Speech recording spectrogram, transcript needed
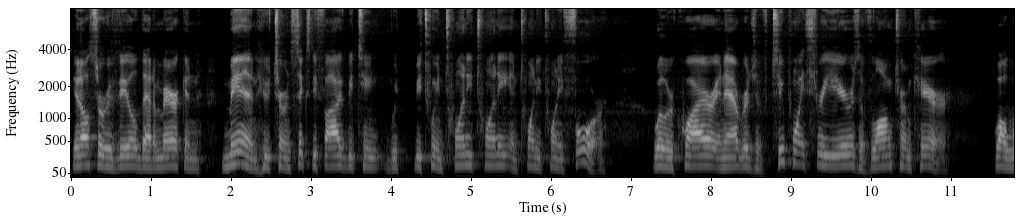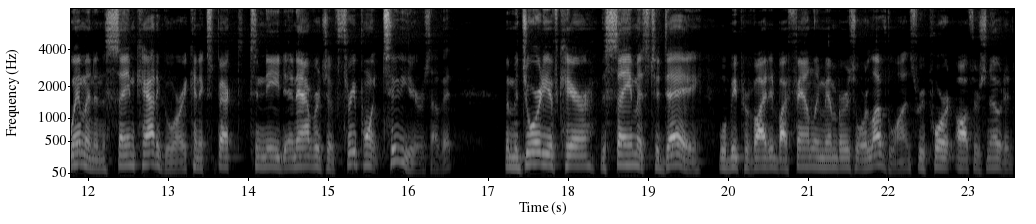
It also revealed that American men who turn 65 between, between 2020 and 2024 will require an average of 2.3 years of long-term care, while women in the same category can expect to need an average of 3.2 years of it. The majority of care, the same as today, will be provided by family members or loved ones, report authors noted.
